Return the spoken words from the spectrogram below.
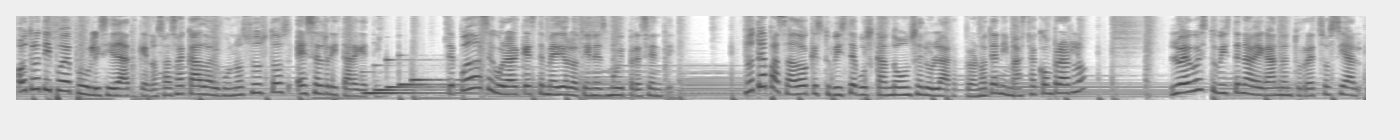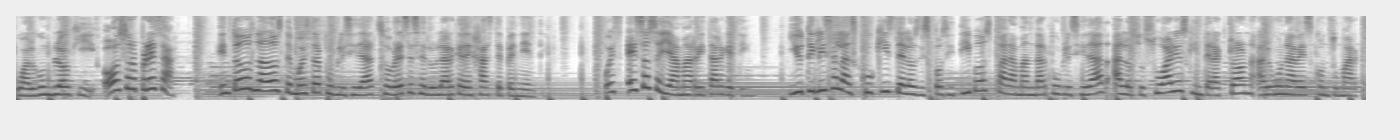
Otro tipo de publicidad que nos ha sacado algunos sustos es el retargeting. Te puedo asegurar que este medio lo tienes muy presente. ¿No te ha pasado que estuviste buscando un celular pero no te animaste a comprarlo? Luego estuviste navegando en tu red social o algún blog y ¡oh sorpresa! En todos lados te muestra publicidad sobre ese celular que dejaste pendiente. Pues eso se llama retargeting y utiliza las cookies de los dispositivos para mandar publicidad a los usuarios que interactuaron alguna vez con tu marca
